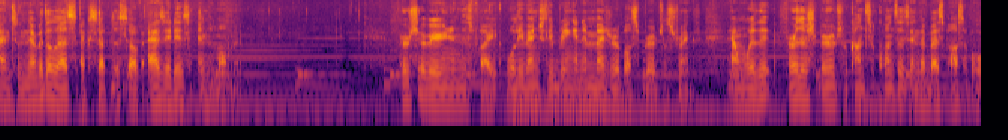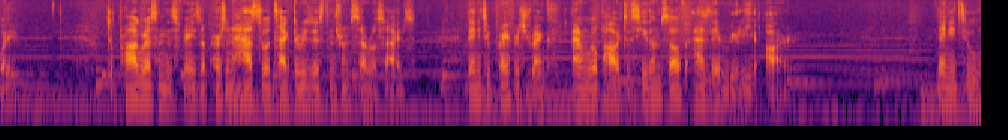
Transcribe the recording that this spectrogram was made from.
and to nevertheless accept the self as it is in the moment. Persevering in this fight will eventually bring an immeasurable spiritual strength, and with it, further spiritual consequences in the best possible way. To progress in this phase, a person has to attack the resistance from several sides. They need to pray for strength and willpower to see themselves as they really are. They need to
